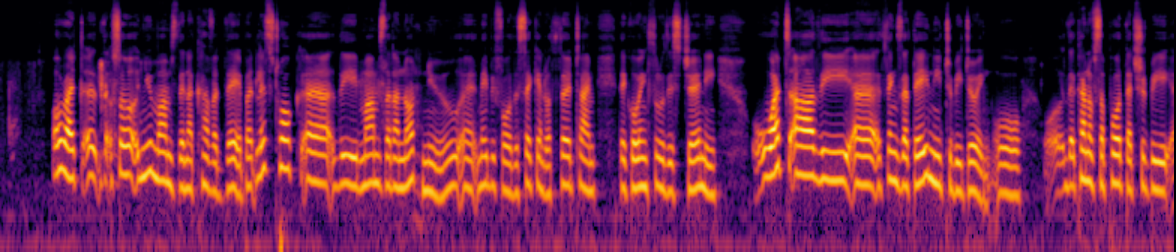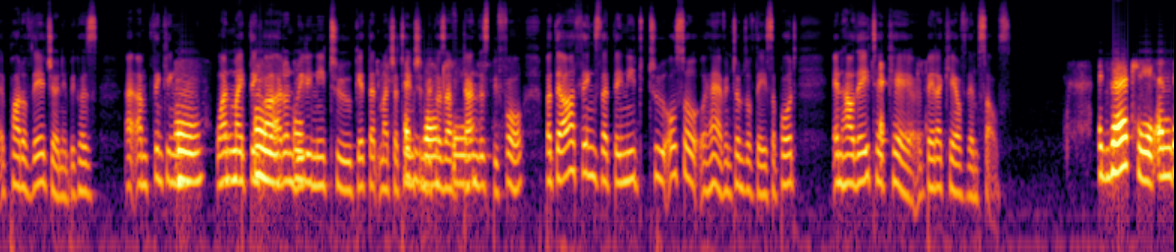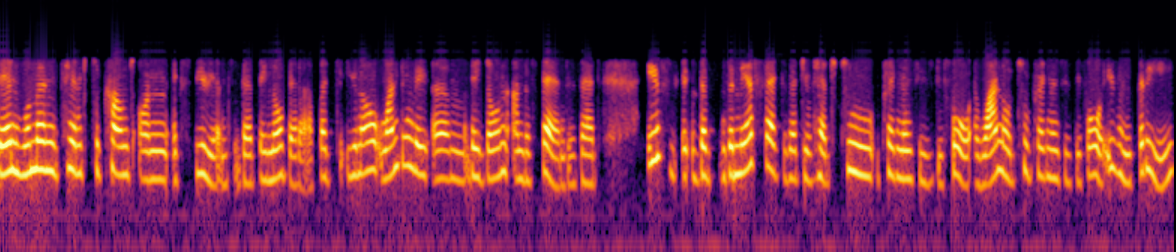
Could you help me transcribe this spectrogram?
All right. Uh, th- so new moms then are covered there, but let's talk uh, the moms that are not new, uh, maybe for the second or third time they're going through this journey. What are the uh, things that they need to be doing, or, or, the kind of support that should be a part of their journey? Because I- am thinking mm. one might think, mm. oh, I don't mm. really need to get that much attention exactly. because I've done this before. But there are things that they need to also have in terms of their support and how they take care, better care of themselves. Exactly. And then women tend to count on experience that they know better. But you know, one thing they um, they don't understand is that if the the mere fact that you've had two pregnancies before, one or two pregnancies before, even three,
